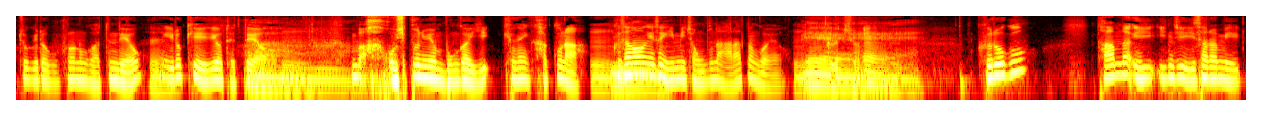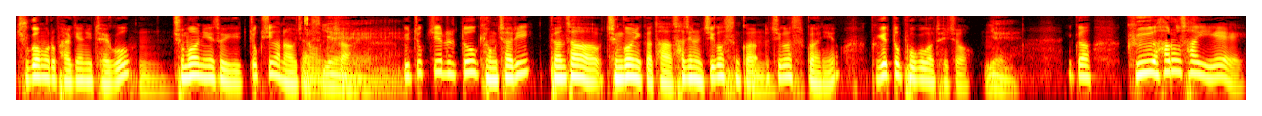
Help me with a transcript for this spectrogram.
쪽이라고 그러는 것 같은데요. 네. 이렇게 얘기가 됐대요. 아. 음. 아, 50분이면 뭔가 이 경향이 갔구나. 음. 그 상황에서 이미 정부는 알았던 거예요. 음, 예. 그렇죠. 예. 그러고 다음날 이, 이제 이 사람이 주검으로 발견이 되고 음. 주머니에서 이 쪽지가 나오지 않습니까? 예. 이 쪽지를 또 경찰이 변사 증거니까 다 사진을 찍었을 거 음. 찍었을 거 아니에요? 그게 또 보고가 되죠. 예. 그러니까 그 하루 사이에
